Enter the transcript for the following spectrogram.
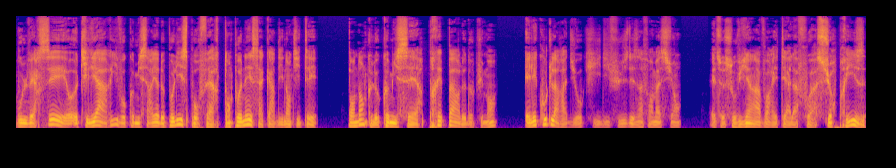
Bouleversée, Ottilia arrive au commissariat de police pour faire tamponner sa carte d'identité. Pendant que le commissaire prépare le document, elle écoute la radio qui diffuse des informations. Elle se souvient avoir été à la fois surprise,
